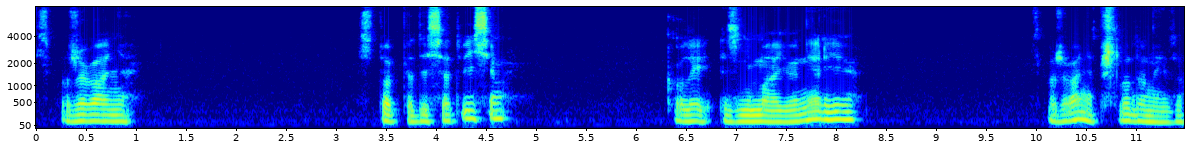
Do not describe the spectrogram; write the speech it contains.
Споживання 158. Коли знімаю енергію, споживання пішло донизу.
